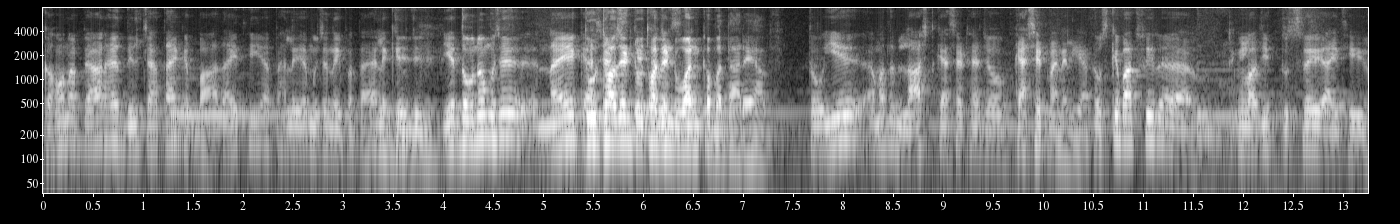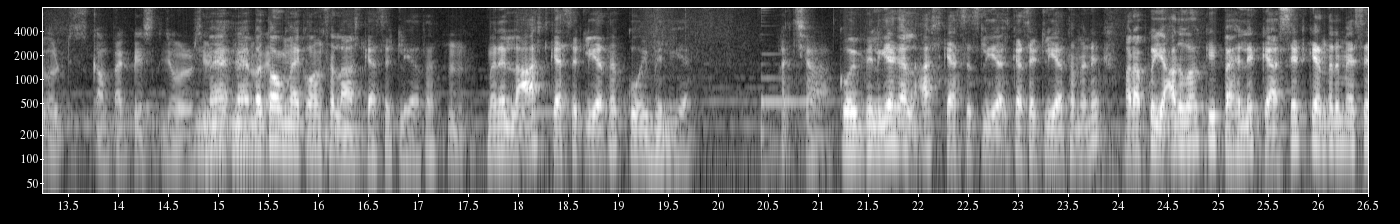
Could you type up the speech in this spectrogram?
कहो ना प्यार है दिल चाहता है कि बाद आई थी या पहले ये मुझे नहीं पता है लेकिन जी, जी, ये दोनों मुझे नए 2000 cassettes के 2001 का बता रहे हैं आप। तो ये मतलब लास्ट कैसेट है जो कैसेट मैंने लिया था। उसके बाद फिर टेक्नोलॉजी दूसरे आई थी वो कॉम्पैक्ट डिस्क जो मैं मैं। बताऊँ मैं कौन सा लास्ट कैसेट लिया था। हम्म, मैंने लास्ट कैसेट लिया था कोई भी गया अच्छा। कोई मिल गया का लास्ट कैसेट लिया कैसेट लिया था मैंने और आपको याद होगा कि पहले कैसेट के अंदर में ऐसे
